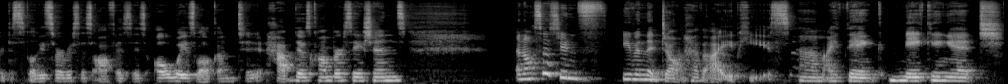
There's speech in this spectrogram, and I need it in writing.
Our disability services office is always welcome to have those conversations. And also students even that don't have ieps um, i think making it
